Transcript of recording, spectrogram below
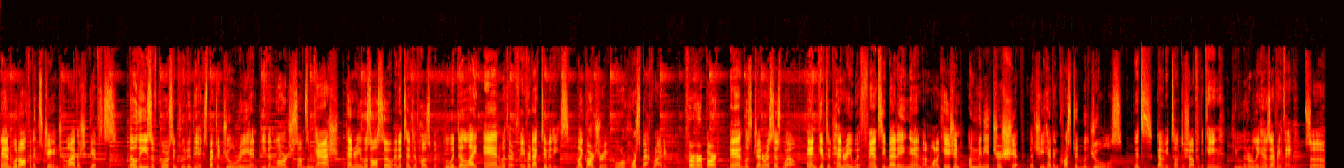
and would often exchange lavish gifts. Though these, of course, included the expected jewelry and even large sums of cash, Henry was also an attentive husband who would delight Anne with her favorite activities, like archery or horseback riding. For her part, Anne was generous as well, and gifted Henry with fancy bedding and, on one occasion, a miniature ship that she had encrusted with jewels. It's gotta be tough to shop for the king. He literally has everything, so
